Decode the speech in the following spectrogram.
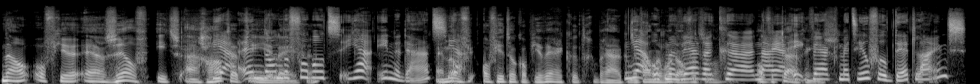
Nou, of je er zelf iets aan gehad ja, hebt en in dan je leven. bijvoorbeeld, ja, inderdaad. En ja. of, of je het ook op je werk kunt gebruiken. Ja, met op mijn werk. het Uh, een nou ja, ik werk is. met heel veel deadlines.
